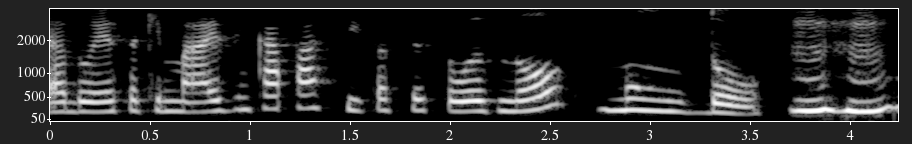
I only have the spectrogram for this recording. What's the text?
é a, doença que mais incapacita as pessoas no mundo. Uhum.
